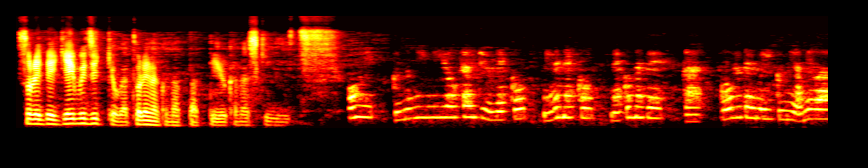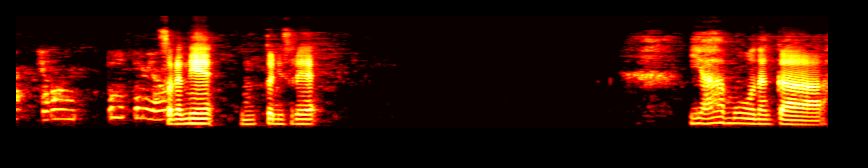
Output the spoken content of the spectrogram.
それでゲーム実況が取れなくなったっていう悲しき事実。おい、グヌニニヨ30猫、ミレ猫、猫鍋が、ゴールデンウィークに雨は、しょぼん。言ってるよ。それね、本当にそれ。いやーもうなんか、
